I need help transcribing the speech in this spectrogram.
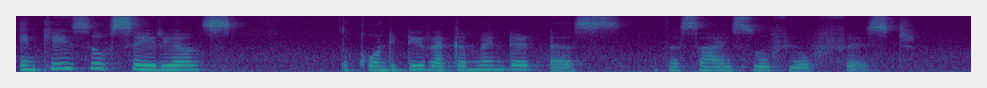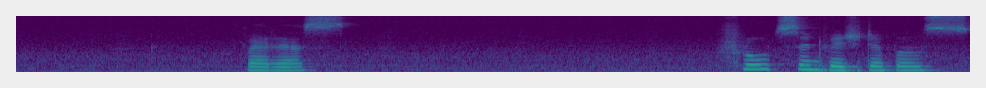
In case of cereals, the quantity recommended is the size of your fist, whereas fruits and vegetables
